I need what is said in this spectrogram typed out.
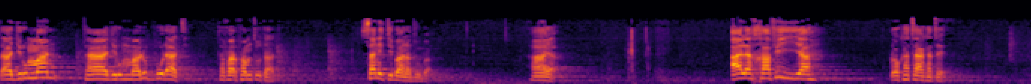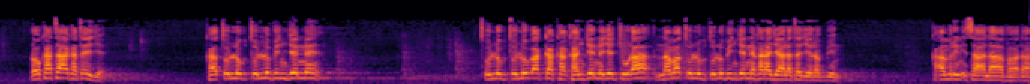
تاجر من تاجر ما لبودات. تفرفمت تات سنتبان توبا هايا الخفية dhokataa kate dhokataa kate je ka xullub xullub hin jenne xullub xullub akka kan jenne jechuudha nama xullub xullub hin jenne kana jaalata je rabbiin ka amriin isaa laafaadha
